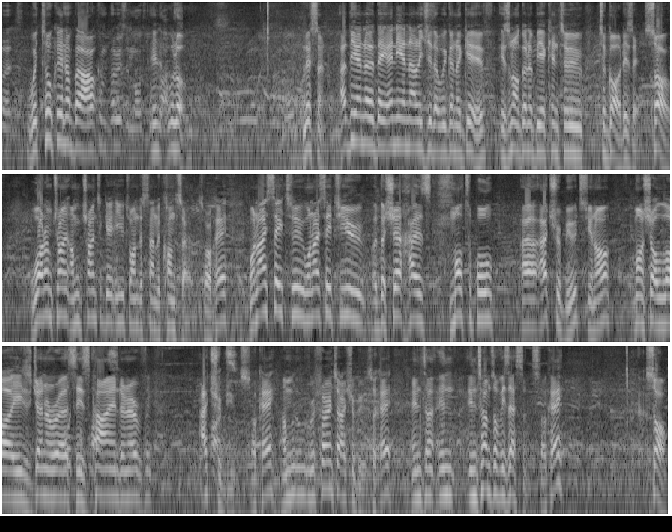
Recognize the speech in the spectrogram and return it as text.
look, we're talking about. composed of multiple in- look, listen. At the end of the day, any analogy that we're going to give is not going to be akin to, to God, is it? So, what I'm trying, I'm trying to get you to understand the concept. Okay. When I say to, when I say to you, uh, the Sheikh has multiple uh, attributes. You know, mashallah, he's generous, he's kind, and everything. Attributes. Okay. I'm referring to attributes. Okay. In, in in terms of his essence. Okay. So.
